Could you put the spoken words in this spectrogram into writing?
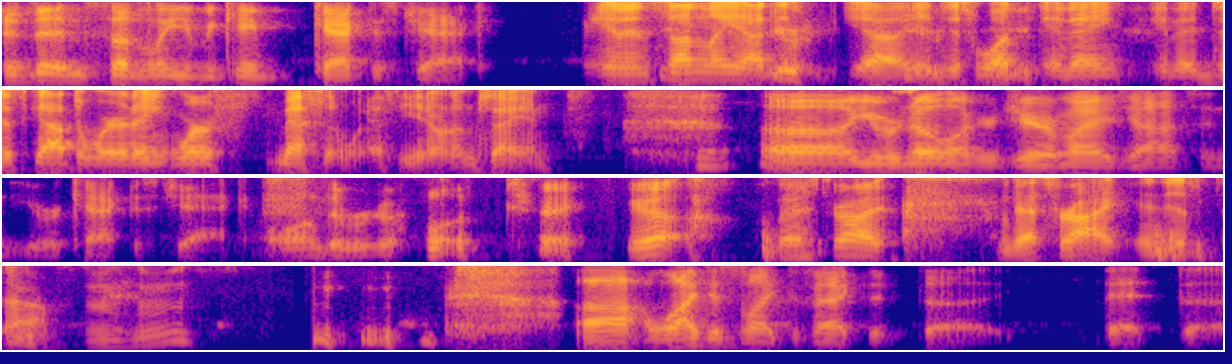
And then suddenly you became Cactus Jack. And then suddenly I just yeah, it just wasn't it ain't it just got to where it ain't worth messing with, you know what I'm saying? Uh, you were no longer Jeremiah Johnson. You were Cactus Jack along the along the. Yeah, that's right. That's right. It just uh, mm-hmm. Uh, well, I just like the fact that uh, that uh,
